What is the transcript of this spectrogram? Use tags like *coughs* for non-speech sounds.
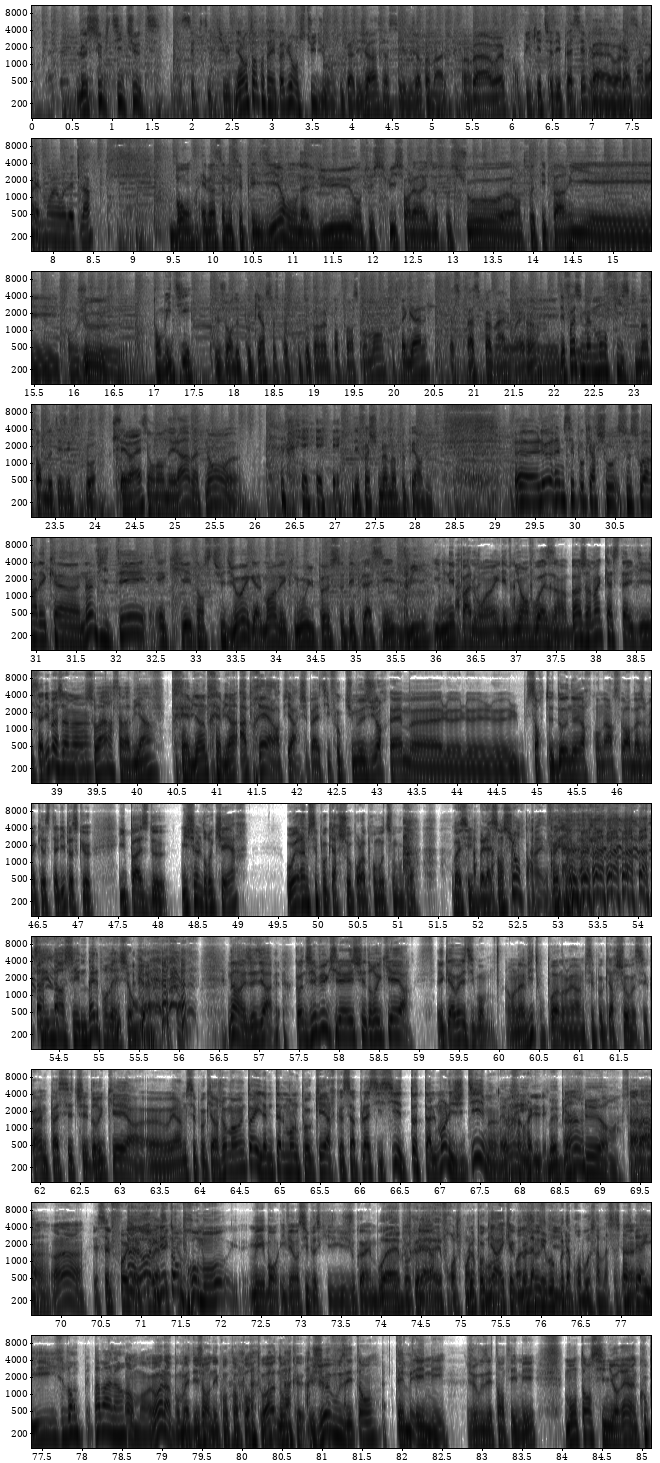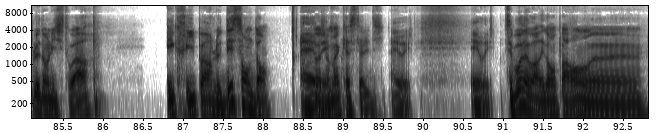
le substitute. Substitute. Il y a longtemps qu'on t'avait pas vu en studio, en tout cas. Déjà, ça c'est déjà pas mal. hein. Bah ouais, compliqué de se déplacer. mais Bah, voilà, tellement, c'est vrai. tellement heureux d'être là. Bon, eh ben ça nous fait plaisir. On a vu, on te suit sur les réseaux sociaux euh, entre tes paris et ton jeu, euh, ton métier de joueur de poker. Ça se passe plutôt pas mal pour toi en ce moment. Tu te régales? Ça se passe pas mal, ouais. hein? Des fois, c'est même mon fils qui m'informe de tes exploits. C'est vrai? Si on en est là maintenant, euh, *laughs* des fois, je suis même un peu perdu. Euh, le RMC Poker Show ce soir avec un invité et qui est en studio également avec nous. Il peut se déplacer. Lui, il n'est pas loin. Il est venu en voisin. Benjamin Castaldi. Salut Benjamin. Bonsoir, ça va bien Très bien, très bien. Après, alors Pierre, je sais pas, il faut que tu mesures quand même euh, le, le- le- sorte d'honneur qu'on a à recevoir Benjamin Castaldi parce que il passe de Michel Drucker au RMC Poker Show pour la promo de son bouquin. *laughs* Bah, c'est une belle ascension. *laughs* C'est- Non, c'est une belle progression. ouais. non, mais je veux dire, quand j'ai vu qu'il allait chez Drucker et qu'après, je dis bon, on l'invite ou pas dans le RMC Poker Show? Parce que quand même passé de chez Drucker euh, au RMC Poker Show, mais en même temps, il aime tellement le poker que sa place ici est totalement légitime. Mais oui, *laughs* mais bien Hein sûr, ça Voilà, va. voilà. La seule fois il a Alors, joué il est en nous. promo, mais bon, il vient aussi parce qu'il joue quand même beaucoup Ouais, parce que là, franchement, Le la promo, poker est quelque on en a chose fait beaucoup qui- de la promo, ça va, ça se passe Ouais. bien, il, il se vend pas mal, hein. Oh, bah, voilà, bon, bah, déjà, on est content pour toi. Donc, *laughs* je vous ai tant aimé. Je vous ai tant aimé. Mon temps signerait un couple dans l'histoire, écrit par le descendant Eh oui, Benjamin Castaldi. eh oui. Eh oui. C'est beau d'avoir des grands-parents euh,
